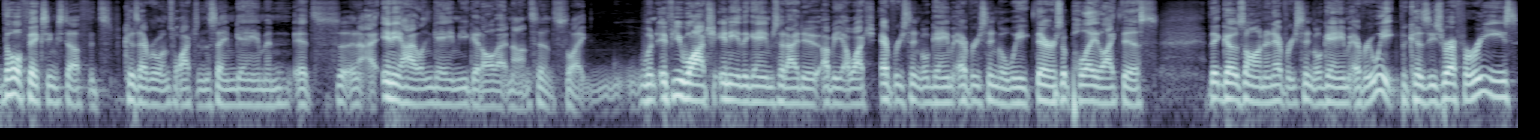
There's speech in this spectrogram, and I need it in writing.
the whole fixing stuff. It's because everyone's watching the same game, and it's uh, any island game. You get all that nonsense. Like when if you watch any of the games that I do, I mean, I watch every single game every single week. There's a play like this that goes on in every single game every week because these referees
